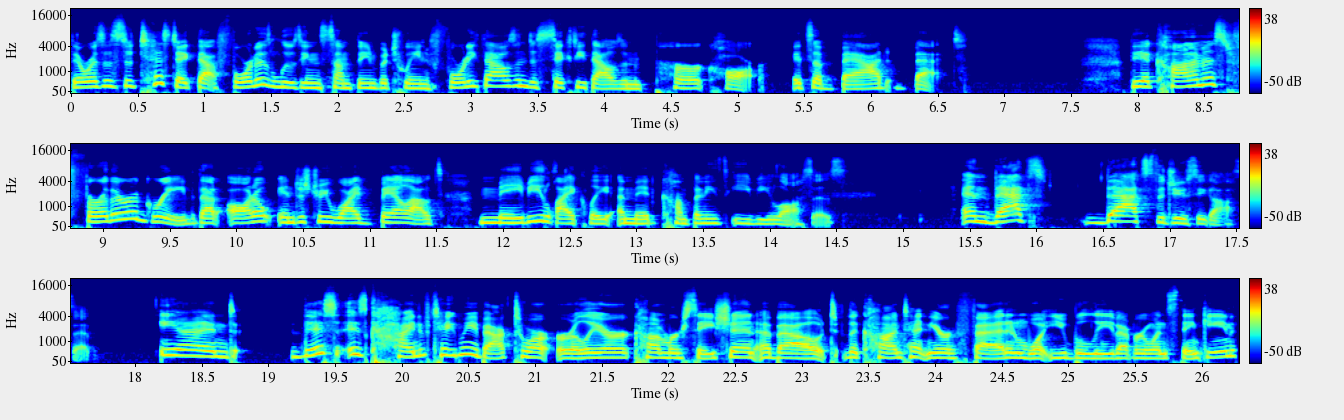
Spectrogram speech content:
there was a statistic that Ford is losing something between 40,000 to 60,000 per car. It's a bad bet. The Economist further agreed that auto industry wide bailouts may be likely amid companies' EV losses. And that's that's the juicy gossip. And this is kind of take me back to our earlier conversation about the content you're fed and what you believe everyone's thinking.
